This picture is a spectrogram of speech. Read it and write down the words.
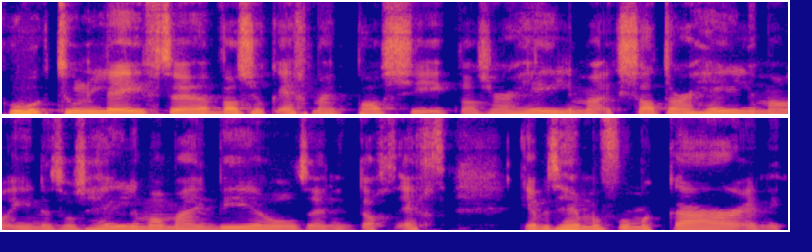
hoe ik toen leefde, was ook echt mijn passie. Ik was er helemaal, ik zat daar helemaal in. Het was helemaal mijn wereld. En ik dacht echt, ik heb het helemaal voor mekaar. En ik,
